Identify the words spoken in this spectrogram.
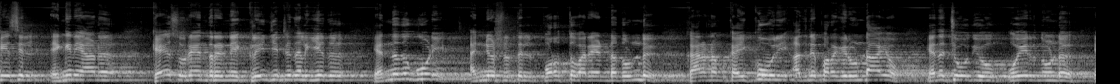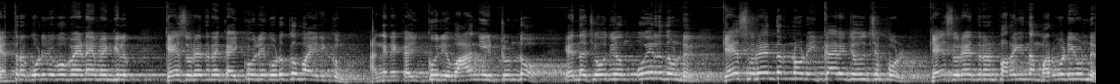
കേസിൽ എങ്ങനെയാണ് കെ സുരേന്ദ്രന് ക്ലീൻ ചിറ്റ് നൽകിയത് എന്നതുകൂടി അന്വേഷണത്തിൽ പുറത്തു വരേണ്ടതുണ്ട്. കാരണം കൈക്കൂലി അതിന് പിറകിലുണ്ടായോ എന്ന ചോദ്യവും ഉയരുന്നുണ്ട്. എത്ര കോടി രൂപ വേണമെങ്കിലും കെ സുരേന്ദ്രൻ കൈക്കൂലി കൊടുക്കുമായിരിക്കും. അങ്ങനെ കൈക്കൂലി വാങ്ങിയിട്ടുണ്ടോ എന്ന ചോദ്യം ഉയരുന്നുണ്ട്. കെ സുരേന്ദ്രനോട് ഇക്കാര്യം ചോദിച്ചപ്പോൾ കെ സുരേന്ദ്രൻ പറയുന്ന മറുപടിയുണ്ട്.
